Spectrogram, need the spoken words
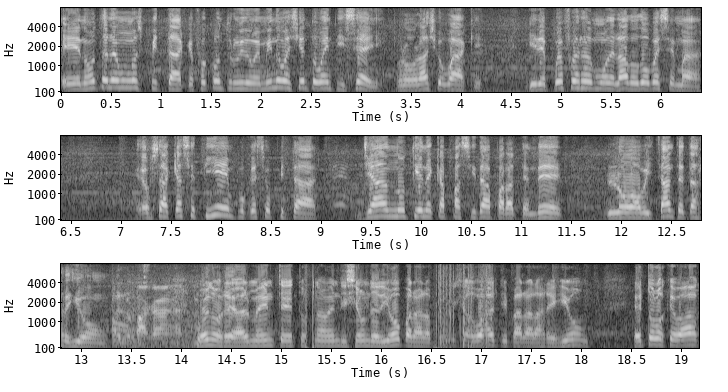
eh, nosotros tenemos un hospital que fue construido en 1926 por Horacio Vázquez y después fue remodelado dos veces más. O sea que hace tiempo que ese hospital ya no tiene capacidad para atender los habitantes de esta región. Bueno, realmente esto es una bendición de Dios para la provincia de Duarte y para la región. Esto es lo que va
